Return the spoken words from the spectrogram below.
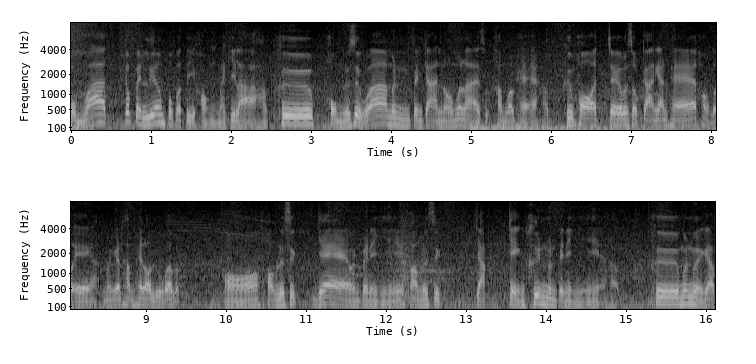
ผมว่าก็เป็นเรื่องปกติของนักกีฬาครับ คือผมรู้สึกว่ามันเป็นการ normalize คำว่าแพ้ครับ คือพอเจอประสบการณ์การแพ้ของตัวเองอะ มันก็ทำให้เรารู้ว่าแบบ อ๋อความรู้สึกแย่มันเป็นอย่างนี้ ความรู้สึกอยากเก่งขึ้นมันเป็นอย่างนี้ครับคือมันเหมือนกับ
